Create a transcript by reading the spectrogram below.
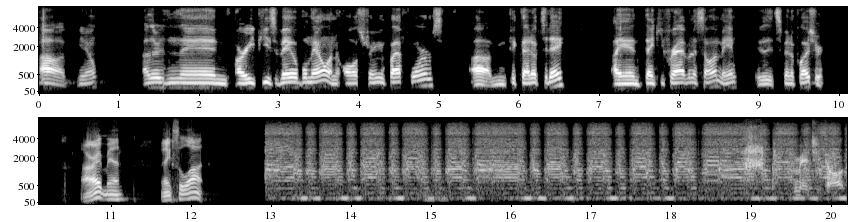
Uh, you know, other than our EP is available now on all streaming platforms. Um, you can pick that up today. And thank you for having us on, man. It's been a pleasure. All right, man. Thanks a lot. Talk.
